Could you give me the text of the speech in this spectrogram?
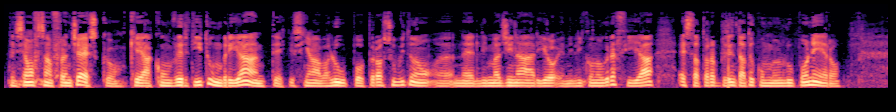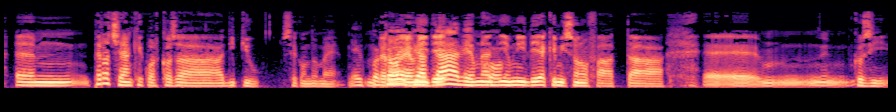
Pensiamo a San Francesco, che ha convertito un brigante che si chiamava lupo, però subito eh, nell'immaginario e nell'iconografia è stato rappresentato come un lupo nero. Um, però c'è anche qualcosa di più, secondo me. È però è un'idea, è, una, è un'idea, che mi sono fatta eh, così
